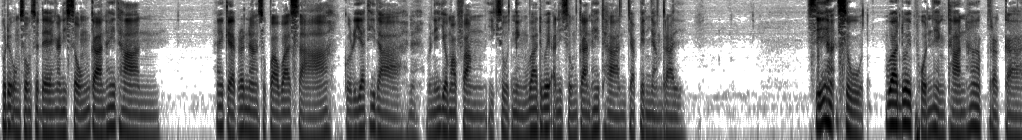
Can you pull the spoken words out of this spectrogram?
พระองค์ทรงแสดงอนิสงค์การให้ทาน ให้แก่พระนางสุปาวาสากุริยธิดานะวันนี้โยมมาฟังอีกสูตรหนึ่งว่าด้วยอนิสงค์การให้ทานจะเป็นอย่างไร สีหสูตรว่าด้วยผลแห่งทานห้าประการ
